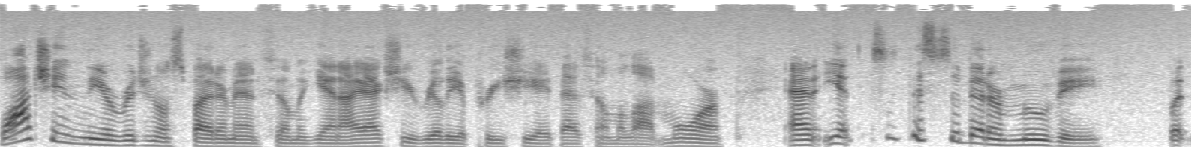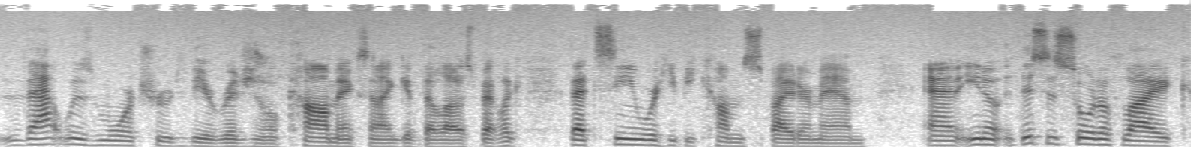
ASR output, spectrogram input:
watching the original Spider Man film again, I actually really appreciate that film a lot more. And yet, this is, this is a better movie, but that was more true to the original comics, and I give that a lot of respect. Like that scene where he becomes Spider Man. And, you know, this is sort of like.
